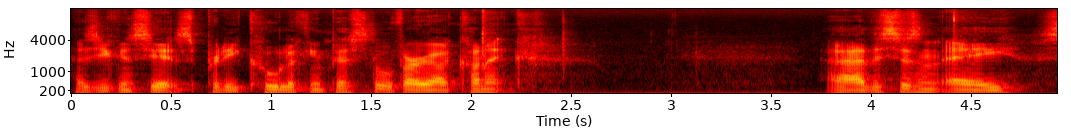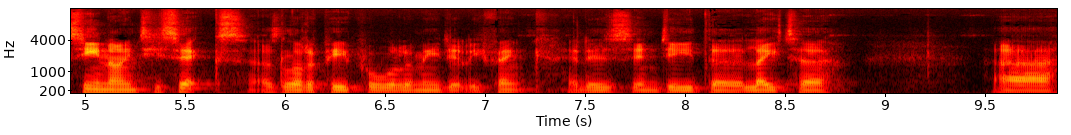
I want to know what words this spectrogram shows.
As you can see it's a pretty cool looking pistol, very iconic. Uh, this isn't a C96 as a lot of people will immediately think. It is indeed the later uh,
